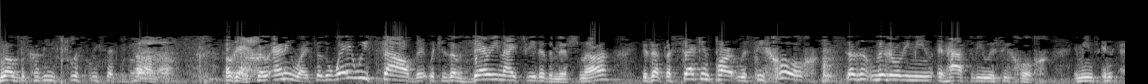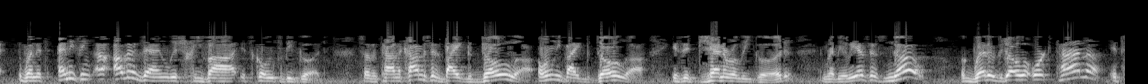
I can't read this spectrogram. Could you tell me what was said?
Well, because he explicitly said Ketana. okay. So anyway, so the way we solve it, which is a very nice read of the Mishnah, is that the second part lisichuch doesn't literally mean it has to be lisichuch. It means in, when it's anything uh, other than lishchiva, it's going to be good. So the Tanakhama says by Gdola, only by Gdola is it generally good, and Rabbi Eliezer says no whether Gdola or Ktana, it's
